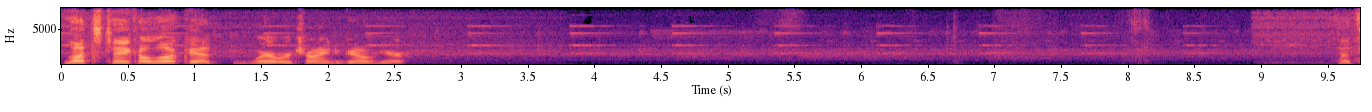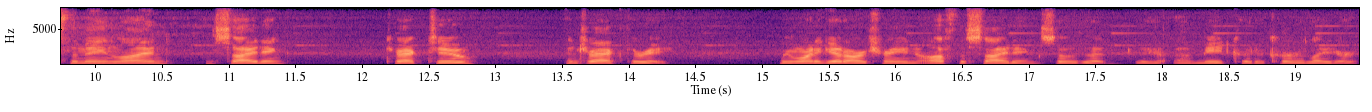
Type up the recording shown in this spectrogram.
Let's take a look at where we're trying to go here. That's the main line, the siding, track 2. and track 3. We want to get our train off the siding so that a meet could occur later.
